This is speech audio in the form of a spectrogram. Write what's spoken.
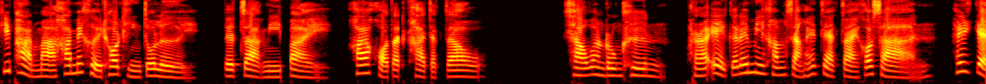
ที่ผ่านมาข้าไม่เคยทอดทิ้งเจ้าเลย แต่จากนี้ไปข้าขอตัดขาดจากเจ้า เช้าวันรุ่งขึ้น พระเอกก็ได้มีคำสั่งให้แจกจ่ายข้าวสาร ให้แก่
